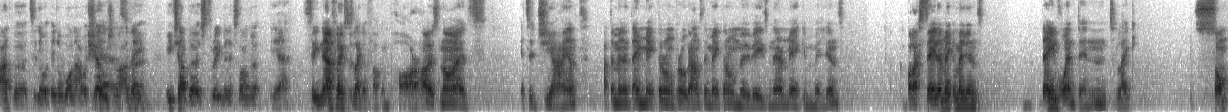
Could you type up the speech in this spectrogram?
adverts in a, in a one hour show? Yeah, you know what I that's mean? fair. Each advert's three minutes longer. Yeah. See, Netflix is like a fucking powerhouse now. It's it's a giant. At the minute, they make their own programs, they make their own movies, and they're making millions. But I say they're making millions. They've went into like some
